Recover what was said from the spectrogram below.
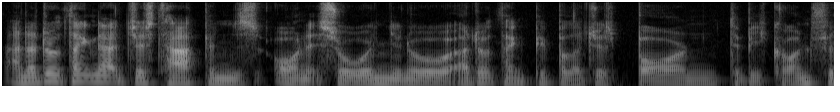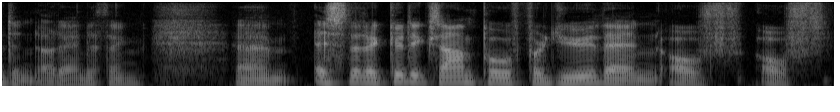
and I don't think that just happens on its own. You know, I don't think people are just born to be confident or anything. Um, is there a good example for you then of of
